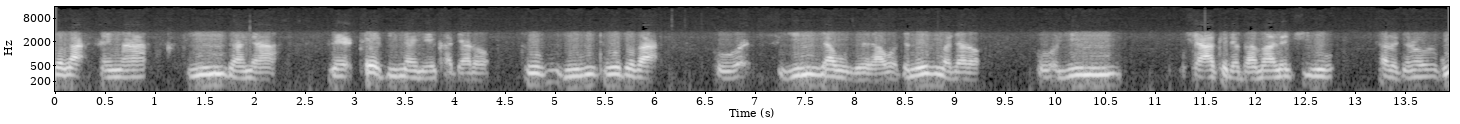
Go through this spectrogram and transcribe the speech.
ဘက်က နိုင်ငံရင်းနှီးကြညာနဲ့ ထည့်ပြီးနိုင်တဲ့အခါကျတော့ သူရင်းနှီးသူတို့ကဟိုရင်းနှီးရဖို့ လွယ်တာပေါ့ ကျွန်တော်တို့ကကျတော့ဟိုရင်းနှီးရှားခဲ့တဲ့ဗမာလည်းရှိဖို့အဲ့တော့ကျွန်တော်အခု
